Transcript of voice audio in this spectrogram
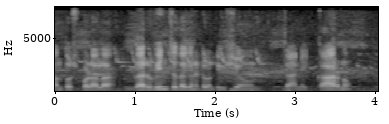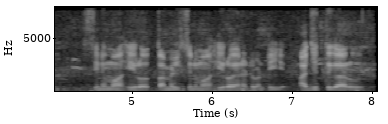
సంతోషపడాలా? గర్వించదగినటువంటి విషయం దానికి కారణం cinema hero Tamil cinema hero అయినటువంటి అజిత్ గారు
